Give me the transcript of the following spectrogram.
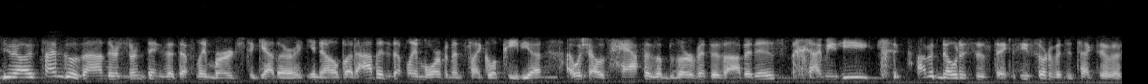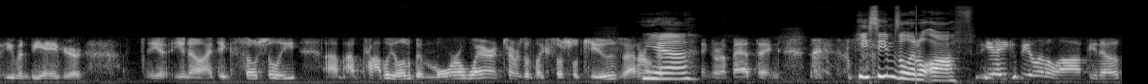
You know, as time goes on, there's certain things that definitely merge together. You know, but Abed is definitely more of an encyclopedia. I wish I was half as observant as Abed is. I mean, he Abed notices things. He's sort of a detective of human behavior you know, I think socially, um, I'm probably a little bit more aware in terms of like social cues. I don't know yeah. if that's a thing or a bad thing. he seems a little off. Yeah, he could be a little off, you know,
